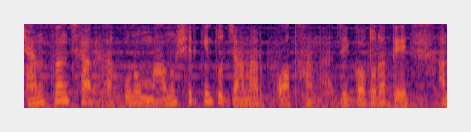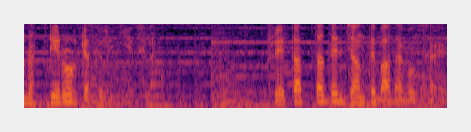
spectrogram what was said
হ্যানসন ছাড়া কোনো মানুষের কিন্তু জানার কথা না যে গত রাতে আমরা টেরর ক্যাসেলে গিয়েছিলাম। প্রেতাত্মাদের জানতে বাধা কোথায়?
